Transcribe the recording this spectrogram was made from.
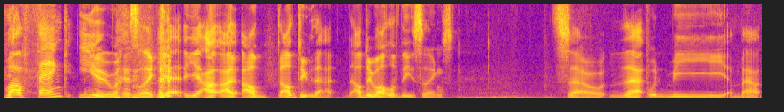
well, thank you. It's like, yeah, yeah, I, I, I'll, I'll do that. I'll do all of these things. So that would be about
